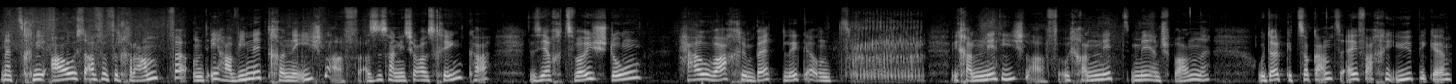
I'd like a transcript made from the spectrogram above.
und hat sich wie alles angefangen verkrampfen und ich konnte wie nicht können einschlafen. Also das hatte ich schon als Kind, gehabt, dass ich zwei Stunden hellwach im Bett liege und ich kann nicht einschlafen ich kann nicht mehr entspannen. Und dort gibt es so ganz einfache Übungen,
